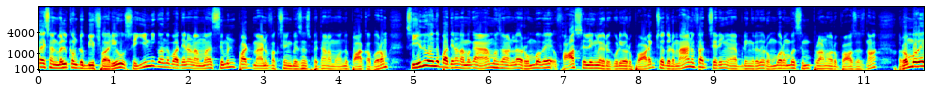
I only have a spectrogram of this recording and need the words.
guys and welcome to B for you so இன்னைக்கு வந்து பார்த்தீங்கன்னா நம்ம சிமெண்ட் பார்ட் மேனுஃபேக்சரிங் பிஸ்னஸ் பற்றி தான் நம்ம வந்து பார்க்க போகிறோம் ஸோ இது வந்து பார்த்தீங்கன்னா நமக்கு அமேசானில் ரொம்பவே ஃபாஸ்ட் செல்லிங்கில் இருக்கக்கூடிய ஒரு ப்ராடக்ட் ஸோ இதோட மேனுஃபேக்சரிங் அப்படிங்கிறது ரொம்ப ரொம்ப சிம்பிளான ஒரு ப்ராசஸ் தான். ரொம்பவே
